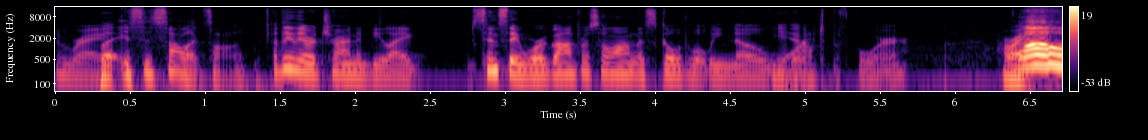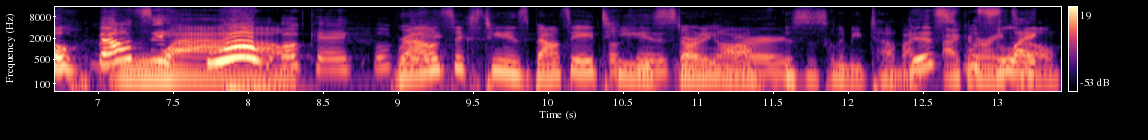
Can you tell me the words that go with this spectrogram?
Right. but it's a solid song. I think they were trying to be like, since they were gone for so long, let's go with what we know Yeah. worked before. All right, Oh, bouncy. Wow. Woo, okay. okay. round 16 is Bouncy ATEEZ Okay, starting off. hard. This is gonna be tough. This I, I can was already like tell.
